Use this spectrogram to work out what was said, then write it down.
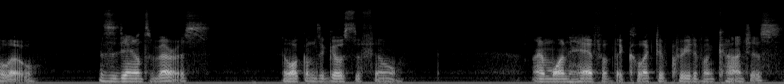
Hello, this is Daniel Tavares, and welcome to Ghost of Film. I'm one half of the collective creative unconscious,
